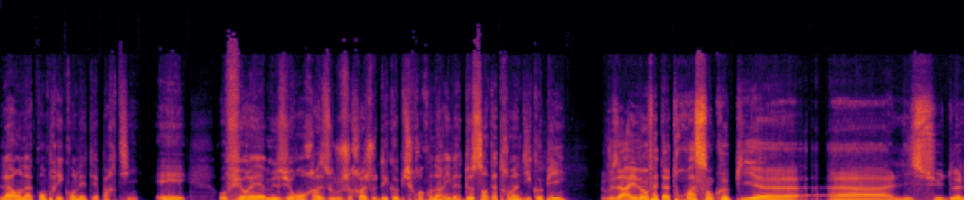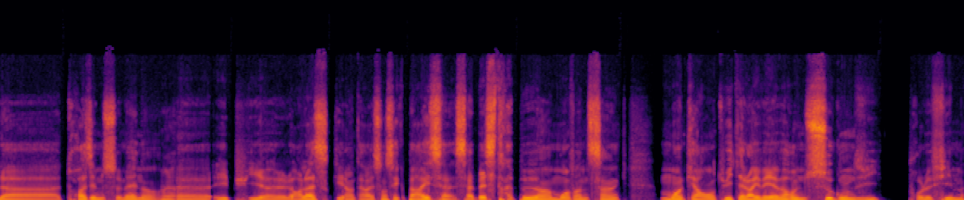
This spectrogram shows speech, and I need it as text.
là on a compris qu'on était parti. Et au fur et à mesure, on rajoute, je rajoute des copies, je crois qu'on arrive à 290 copies. Vous arrivez en fait à 300 copies euh, à l'issue de la troisième semaine. hein. Voilà. Euh, et puis, euh, alors là, ce qui est intéressant, c'est que pareil, ça, ça baisse très peu, hein, moins 25, moins 48. Alors, il va y avoir une seconde vie pour le film,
